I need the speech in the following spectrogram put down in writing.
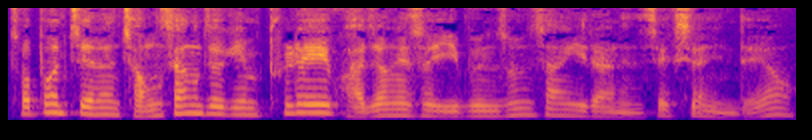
첫 번째는 정상적인 플레이 과정에서 입은 손상이라는 섹션인데요.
